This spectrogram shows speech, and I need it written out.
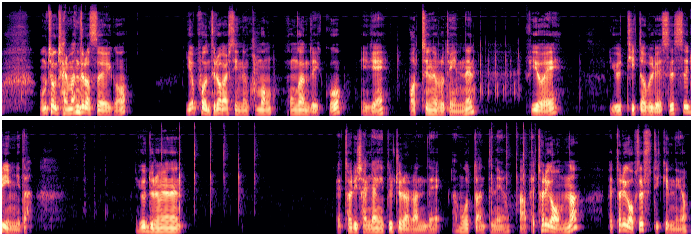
엄청 잘 만들었어요 이거. 이어폰 들어갈 수 있는 구멍 공간도 있고 이게 버튼으로 돼 있는 피오의 UTWS3입니다. 이거 누르면은 배터리 잔량이 뜰 줄 알았는데 아무것도 안 뜨네요. 아 배터리가 없나? 배터리가 없을 수도 있겠네요.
